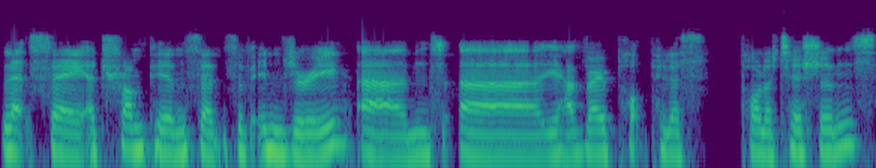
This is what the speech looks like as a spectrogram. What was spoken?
let's say, a Trumpian sense of injury, and uh, you have very populist politicians.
